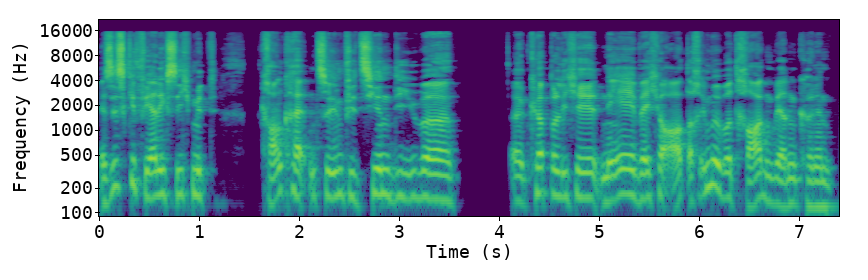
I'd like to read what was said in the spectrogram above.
Es ist gefährlich, sich mit Krankheiten zu infizieren, die über äh, körperliche Nähe welcher Art auch immer übertragen werden können.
